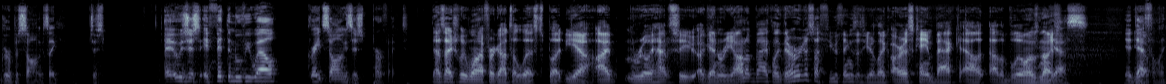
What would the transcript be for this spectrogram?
group of songs. Like just it was just it fit the movie well. Great songs, just perfect. That's actually one I forgot to list, but yeah, I really happy to see again Rihanna back. Like there were just a few things this year. Like artists came back out out of the blue and it was nice. Yes, yeah, definitely.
